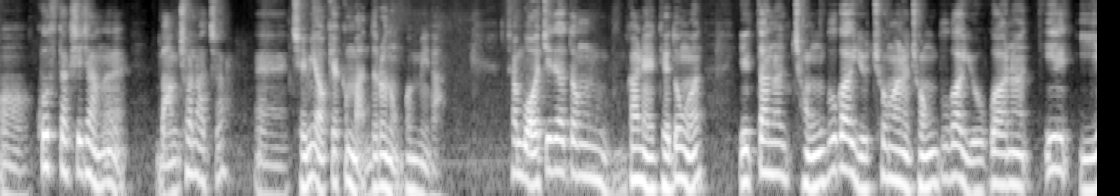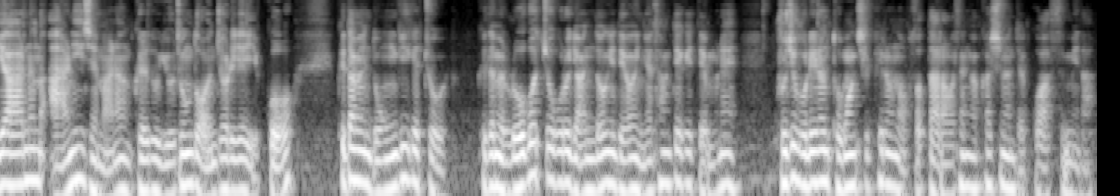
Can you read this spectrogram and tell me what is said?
어, 코스닥 시장을 망쳐놨죠? 예, 재미없게끔 만들어 놓은 겁니다. 참, 뭐, 어찌되었던 간에 대동은 일단은 정부가 요청하는, 정부가 요구하는 1 이하는 아니지만은 그래도 요 정도 언저리에 있고, 그 다음에 농기계 쪽, 그 다음에 로봇 쪽으로 연동이 되어 있는 상태이기 때문에 굳이 우리는 도망칠 필요는 없었다라고 생각하시면 될 것 같습니다.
